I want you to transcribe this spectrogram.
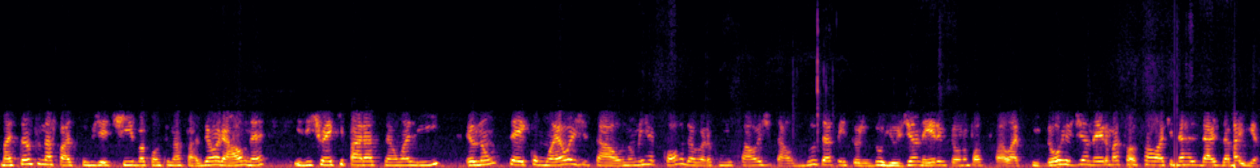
Mas tanto na fase subjetiva quanto na fase oral, né, existe uma equiparação ali. Eu não sei como é o edital, não me recordo agora como está o edital dos defensores do Rio de Janeiro, então não posso falar aqui do Rio de Janeiro, mas posso falar aqui da realidade da Bahia.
